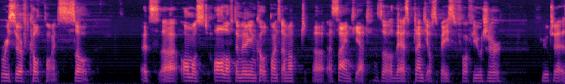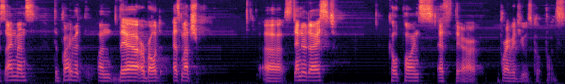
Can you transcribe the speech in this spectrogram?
reserved code points. So it's uh, almost all of the million code points are not uh, assigned yet. So there's plenty of space for future future assignments. The private, and there are about as much uh, standardized code points as there are private use code points.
